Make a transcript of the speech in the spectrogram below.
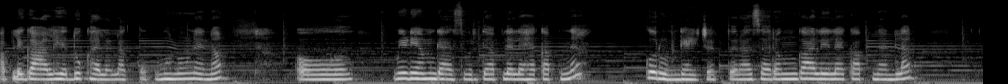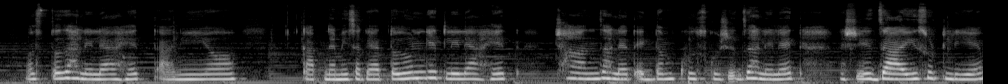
आपले गाल हे दुखायला लागतात. म्हणून आहे ना मीडियम गॅसवरती आपल्याला ह्या कापण्या करून घ्यायच्यात. तर असा रंग आलेला आहे कापण्यांना मस्त झालेल्या आहेत आणि कापण्या मी सगळ्या तळून घेतलेल्या आहेत. छान झाल्यात एकदम खुसखुशीत झालेल्या आहेत. अशी जाळी सुटली आहे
